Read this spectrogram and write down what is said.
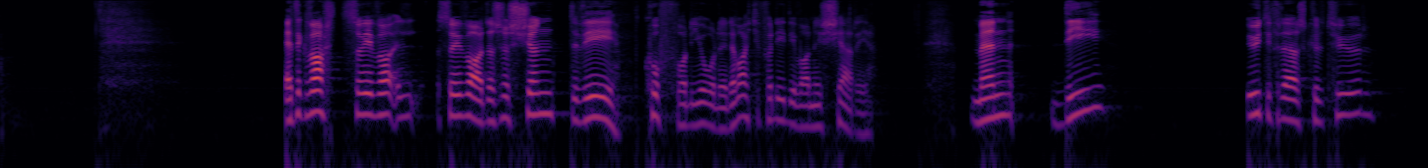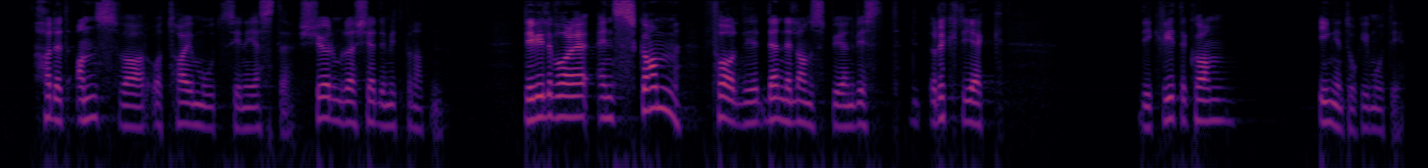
Etter hvert som vi, var, der, så skjønte vi hvorfor de gjorde det. Det var ikke fordi de var nysgjerrige. Men de, ut ifra deres kultur, hadde et ansvar å ta imot sine gjester, selv om det skjedde midt på natten. Det ville vært en skam for de, denne landsbyen hvis ryktet gikk de hvite kom, ingen tok imot dem.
